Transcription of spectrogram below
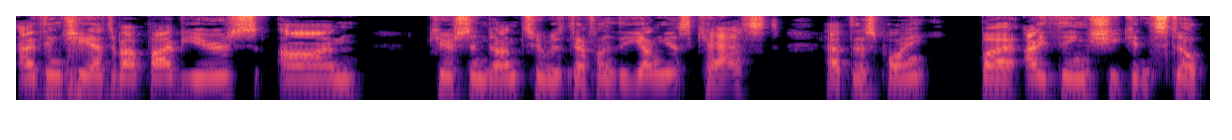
I think she Mhm. has about five years on Kirsten Dunst, who is definitely the youngest cast at this point. But I think she can still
